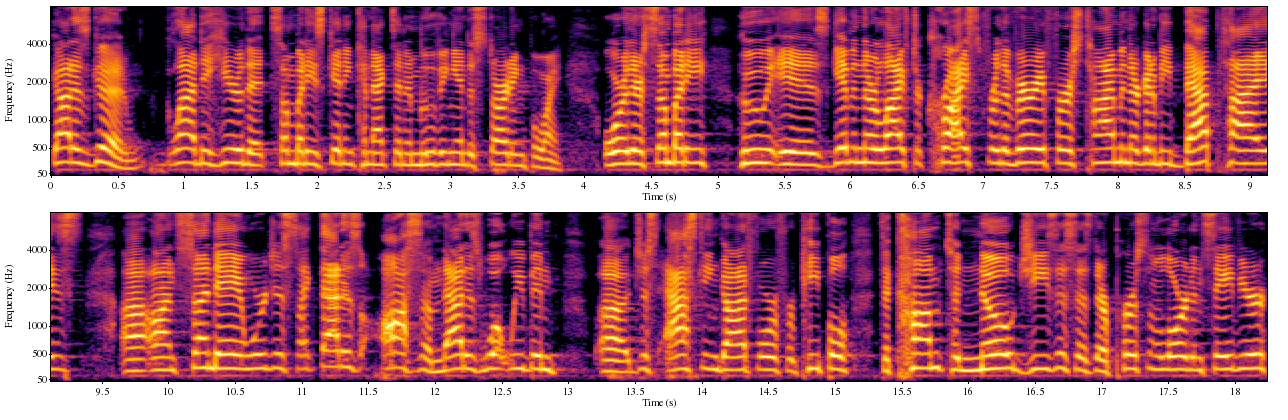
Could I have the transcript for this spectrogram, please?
God is good. Glad to hear that somebody's getting connected and moving into starting point. Or there's somebody who is giving their life to Christ for the very first time, and they're going to be baptized uh, on Sunday, and we're just like, that is awesome. That is what we've been uh, just asking God for, for people to come to know Jesus as their personal Lord and Savior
